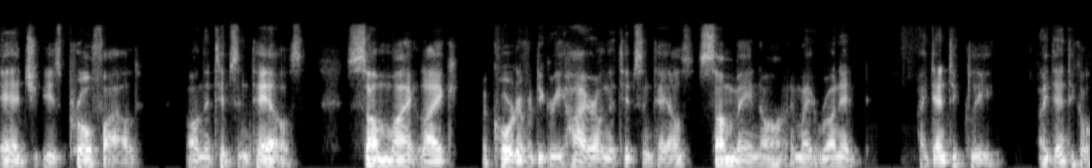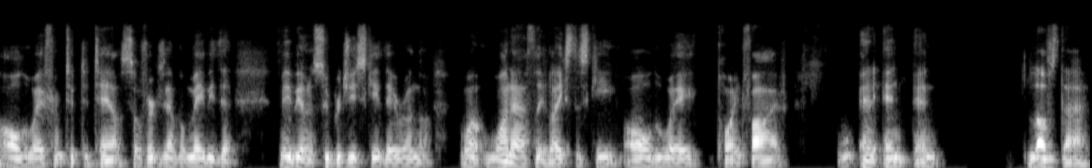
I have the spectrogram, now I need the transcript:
edge is profiled on the tips and tails some might like a quarter of a degree higher on the tips and tails. Some may not. It might run it identically identical all the way from tip to tail. So for example maybe the maybe on a super g ski they run the one, one athlete likes the ski all the way 0.5 and and and loves that.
